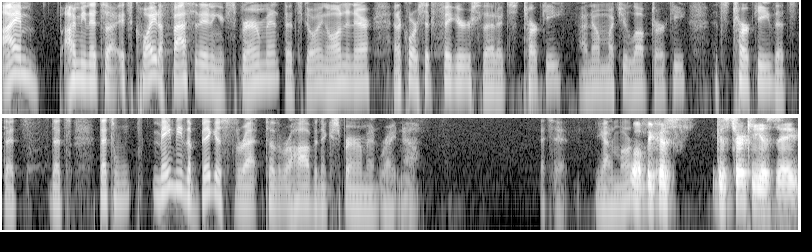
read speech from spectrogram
I'm I mean, it's a it's quite a fascinating experiment that's going on in there, and of course, it figures that it's Turkey. I know how much you love Turkey. It's Turkey that's that's that's that's maybe the biggest threat to the Rojavan experiment right now. That's it. You got more? Well, because because Turkey is a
